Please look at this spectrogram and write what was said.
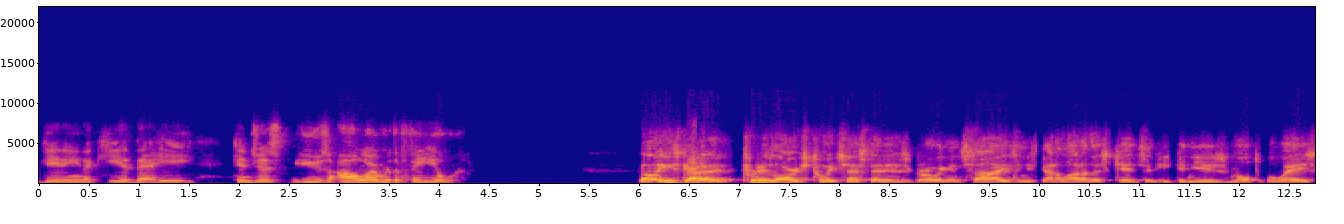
getting a kid that he can just use all over the field. Well, he's got a pretty large toy chest that is growing in size, and he's got a lot of those kids that he can use multiple ways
